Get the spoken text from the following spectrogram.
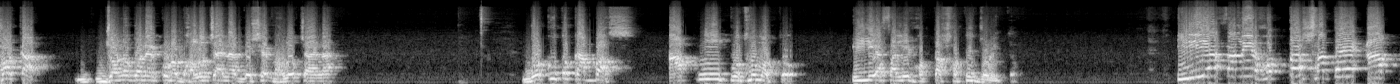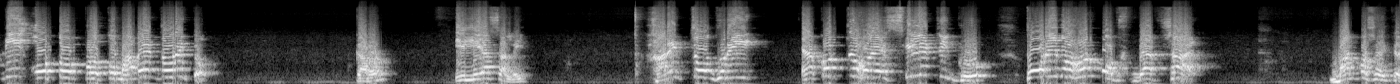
সরকার জনগণের কোনো ভালো চায় না, দেশের ভালো চায় না? দক্ষত কাব্বাস, আপনি প্রথমত ইলিয়াস আলীর হত্যার সাথে জড়িত। ইলিয়াস আলীর হত্যার সাথে আপনি ওতপ্রোতভাবে জড়িত। কারণ ইলিয়াস আলী হারিফ চৌধুরী একত্র হয়ে সিলেটি গ্রুপ পরিবহন ব্যবসায় ভাগ বসাইতে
